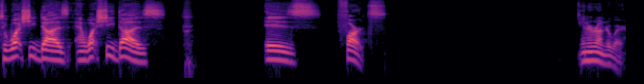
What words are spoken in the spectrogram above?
to what she does and what she does is farts in her underwear.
